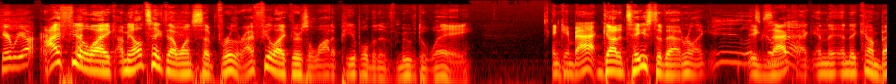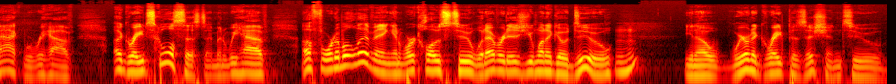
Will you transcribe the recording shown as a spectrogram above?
here we are. I feel like I mean I'll take that one step further. I feel like there's a lot of people that have moved away, and came back. got a taste of that, and we're like, eh, let's Exactly. go back. And they, and they come back where we have a great school system and we have affordable living and we're close to whatever it is you want to go do. Mm-hmm. You know, we're in a great position to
